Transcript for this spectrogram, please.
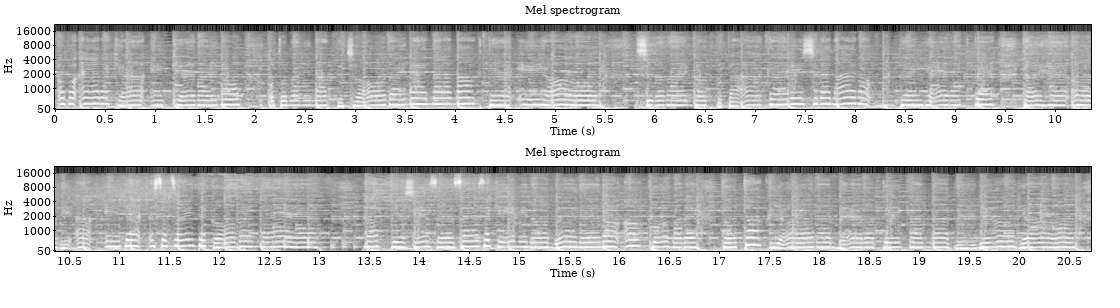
覚えなきゃいけないの。大人になってちょうだいね。ならなくていいよ。知らないことばかり知らないのって言えなくて。大変お似合いで嘘ついてごめんね。ハッピー新鮮先生君の胸の奥まで届くようなメロディー奏でるよ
